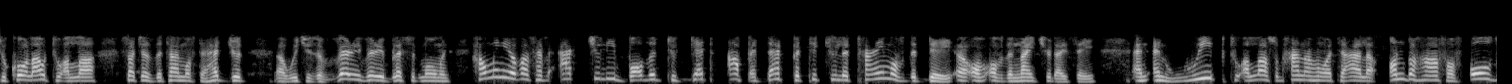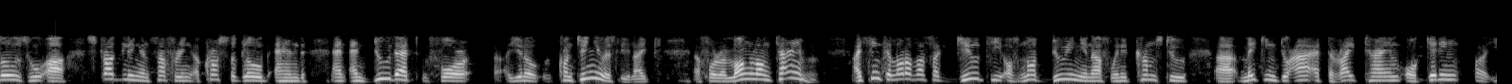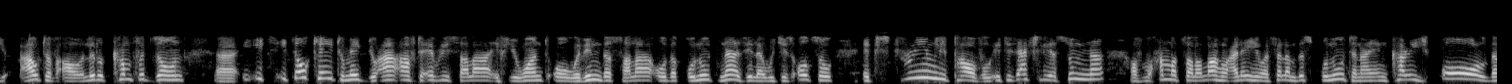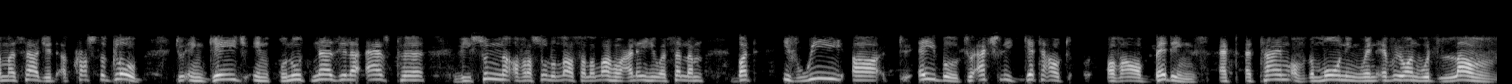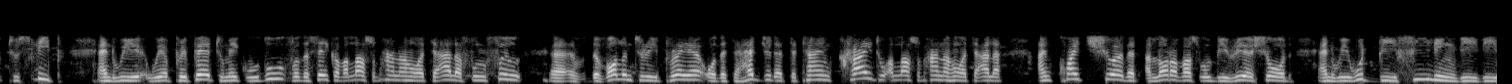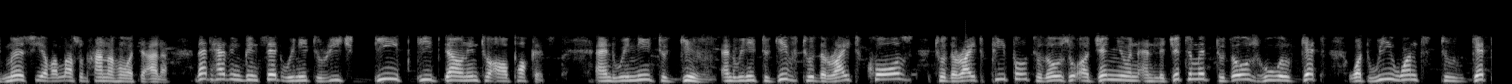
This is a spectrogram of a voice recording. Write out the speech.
to call out to Allah, such as the time of tahajjud, uh, which is a very, very blessed moment. How many of us have actually bothered to get up at that particular time of the day, uh, of, of the night, should I say, and, and weep to Allah subhanahu wa ta'ala on behalf of all those who are struggling and suffering across the globe and, and, and do that for, uh, you know, continuously, like uh, for a long, long time. I think a lot of us are guilty of not doing enough when it comes to uh, making dua at the right time or getting uh, out of our little comfort zone. Uh, it's it's okay to make dua after every salah if you want, or within the salah, or the qunut nazila, which is also extremely powerful. It is actually a sunnah of Muhammad sallallahu alaihi wasallam. This qunut, and I encourage all the masajid across the globe to engage in qunut nazila as per the sunnah of Rasulullah sallallahu alaihi wasallam. But if we are able to actually get out of our beddings at a time of the morning when everyone would love to sleep and we, we are prepared to make wudu for the sake of Allah subhanahu wa ta'ala, fulfill uh, the voluntary prayer or the tahajjud at the time, cry to Allah subhanahu wa ta'ala, I'm quite sure that a lot of us will be reassured and we would be feeling the, the mercy of Allah subhanahu wa ta'ala. That having been said, we need to reach deep, deep down into our pockets and we need to give and we need to give to the right cause to the right people to those who are genuine and legitimate to those who will get what we want to get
